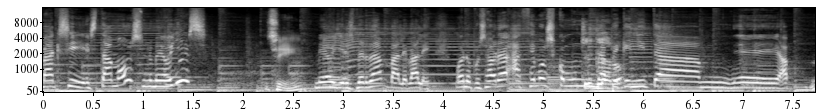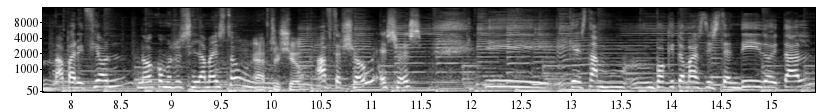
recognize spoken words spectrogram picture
Maxi. ¿Estamos? ¿No me oyes? Sí. ¿Me oyes, verdad? Vale, vale. Bueno, pues ahora hacemos como una pequeñita mm, eh, aparición, ¿no? ¿Cómo se llama esto? after show. After show, eso es. Y que está un poquito más distendido y tal.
